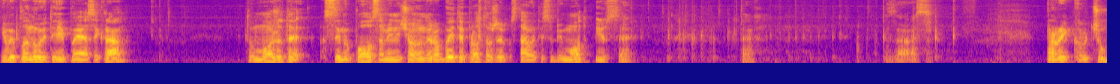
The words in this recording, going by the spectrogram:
і ви плануєте IPS екран, то можете з цими полосами нічого не робити, просто вже ставити собі мод і все. Так. Зараз прикручу.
